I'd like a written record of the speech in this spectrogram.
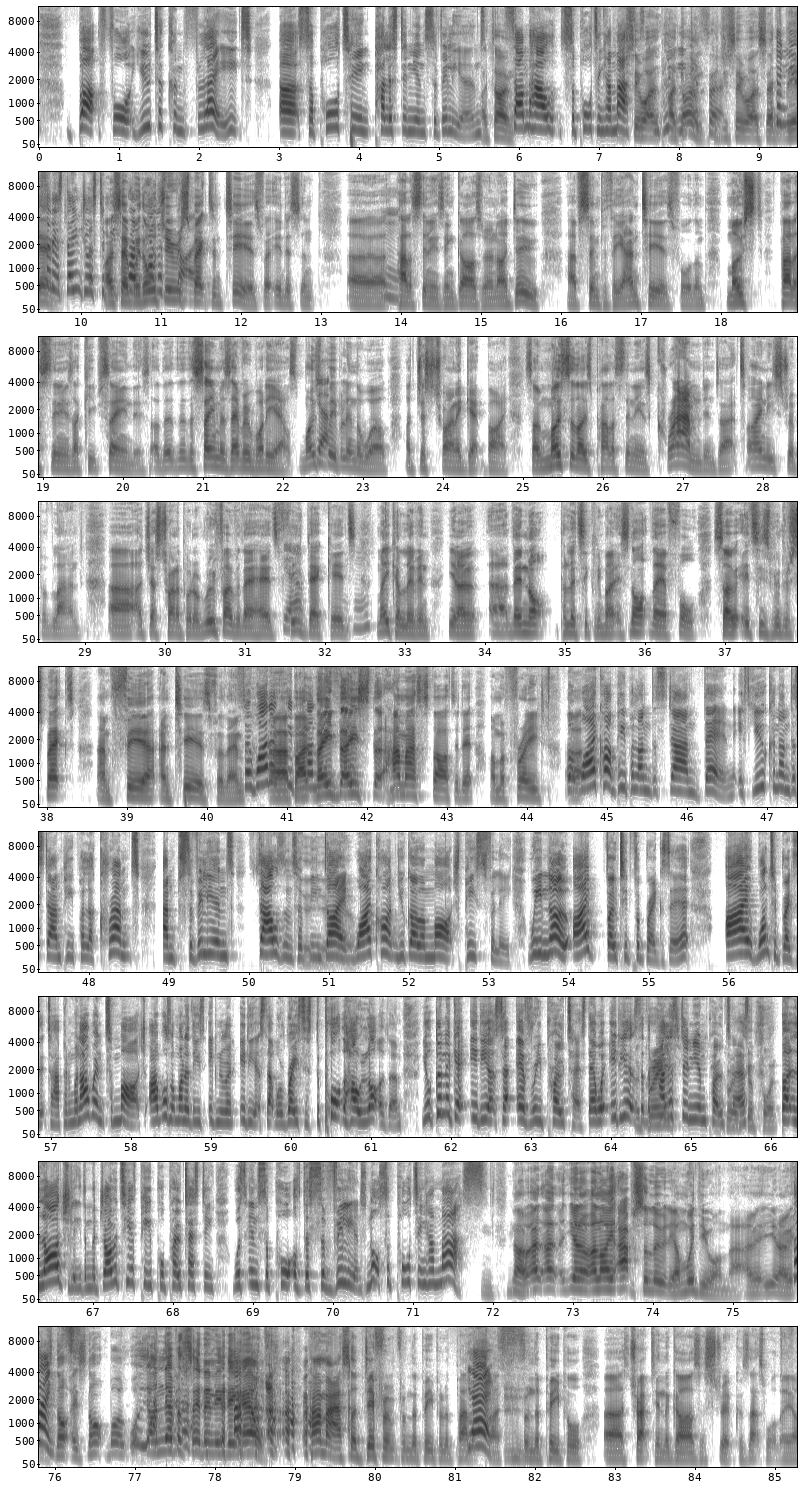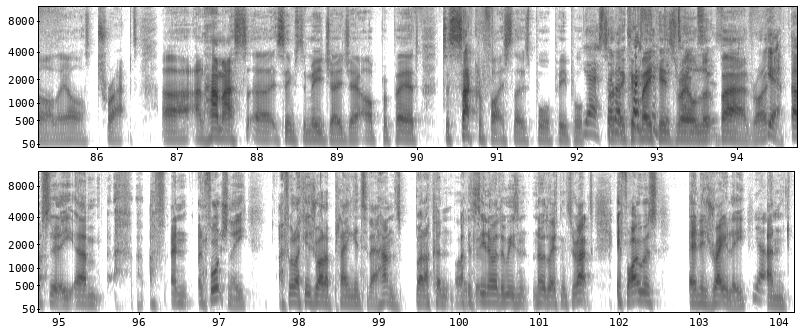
But for you to conflate uh, supporting Palestinian civilians, I somehow supporting Hamas See is what I, I completely don't. different. Did you see what I said But then the you end? said it's dangerous to I be said with all due respect and tears for innocent uh, Hmm. Palestinians in Gaza, and I do have sympathy and tears for them. Most Palestinians, I keep saying this, they're, they're the same as everybody else. Most Yeah. people in the world are just trying to get by. So most of those Palestinians crammed into that tiny strip of land uh, are just trying to put a roof over their heads, Yeah. Feed their kids, make a living. You know, uh, they're not politically motivated. It's not their fault. So it is with respect and fear and tears for them. So why don't uh, people But they, they, st- Hamas started it. I'm afraid. But uh, why can't people understand then? If you can understand people are cramped and civilians, thousands have been dying, why can't you go and march peacefully? We know I voted for Brexit. I wanted Brexit to happen. When I went to march, I wasn't one of these ignorant idiots that were racist, deport the whole lot of them. You're going to get idiots at every protest. There were idiots at the Palestinian protest, Good point. but largely the majority of people protesting was in support of the civilians, not supporting Hamas. No, and, uh, you know, and I absolutely, I'm with you on that. I mean, you know, Thanks. it's not, it's not. Well, well, I never said anything else. Hamas are different from the people of Palestine, Yes. from the people uh, trapped in the Gaza Strip, because that's what they are. They are trapped. Uh, and Hamas, uh, it seems to me, JJ, are prepared to sacrifice those poor people Yes, so they're can make Israel look dictators, yeah. bad, right? Yeah, absolutely. Um, and unfortunately, I feel like Israel are playing into their hands. But I can I, can see no other reason, no other way for them to react. If I was an Israeli Yeah. and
